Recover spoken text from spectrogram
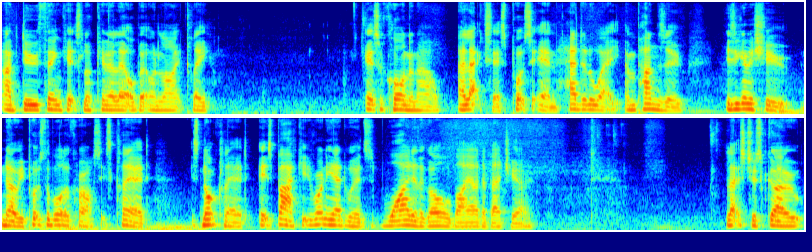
I do think it's looking a little bit unlikely. It's a corner now. Alexis puts it in, headed away. And Panzu, is he going to shoot? No, he puts the ball across. It's cleared. It's not cleared. It's back. It's Ronnie Edwards, wide of the goal by Adebayo. Let's just go.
